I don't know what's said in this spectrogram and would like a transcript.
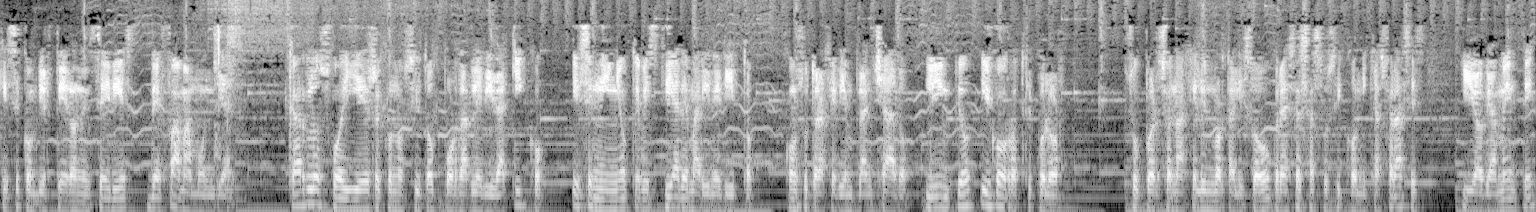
que se convirtieron en series de fama mundial. Carlos fue y es reconocido por darle vida a Kiko, ese niño que vestía de marinerito, con su traje bien planchado, limpio y gorro tricolor. Su personaje lo inmortalizó gracias a sus icónicas frases y obviamente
